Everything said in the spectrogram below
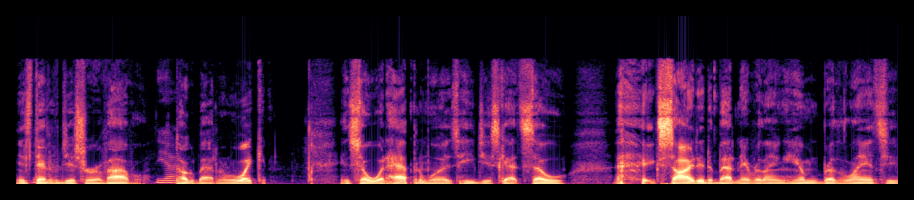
instead of just a revival. Yeah. Talk about an awakening. And so what happened was he just got so excited about and everything. Him and Brother Lance he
